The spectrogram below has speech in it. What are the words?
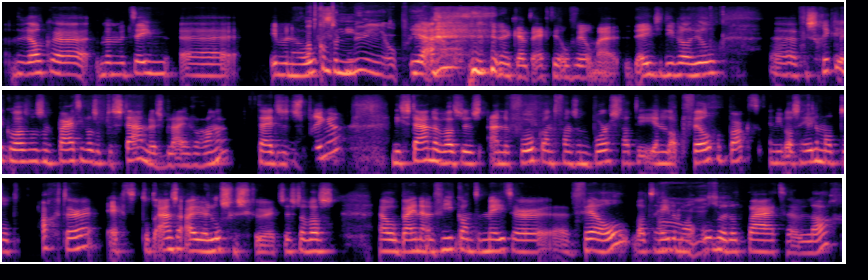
Welke me meteen uh, in mijn hoofd... Wat komt er nu in je op? Ja, ik heb er echt heel veel. Maar eentje die wel heel uh, verschrikkelijk was, was een paard die was op de staanders blijven hangen tijdens het springen. Die staande was dus aan de voorkant van zijn borst, had hij een lap vel gepakt. En die was helemaal tot achter, echt tot aan zijn uier losgescheurd. Dus dat was nou bijna een vierkante meter uh, vel, wat Oh, helemaal onder dat paard uh, lag.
